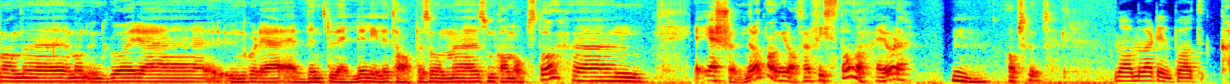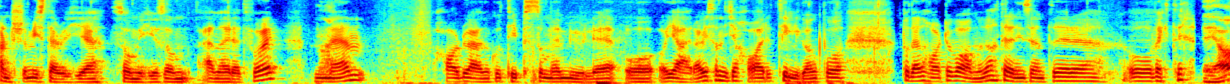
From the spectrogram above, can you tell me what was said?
Man, uh, man, unngår, unngår det eventuelle lille tapet som, som kan oppstå. Jeg, jeg, skjønner at mange lar seg frista, Altså. Jeg gjør det. Mm. Absolutt. Nå har vi vært inne på at kanskje mister du ikke så mye som en er redd for. Men har du noen tips som er mulig å, å, gjøre hvis han ikke har tilgang på, på det han har til vane? da, Treningssenter eh, og vekter? Ja,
